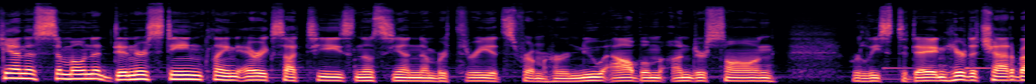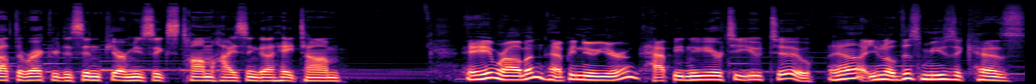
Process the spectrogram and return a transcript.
Pianist Simone Dinnerstein playing Eric Satie's Gnossienne number three. It's from her new album, Undersong, released today. And here to chat about the record is NPR Music's Tom Huizenga. Hey, Tom. Hey, Robin. Happy New Year. Happy New Year to you, too. Yeah, you know, this music has,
